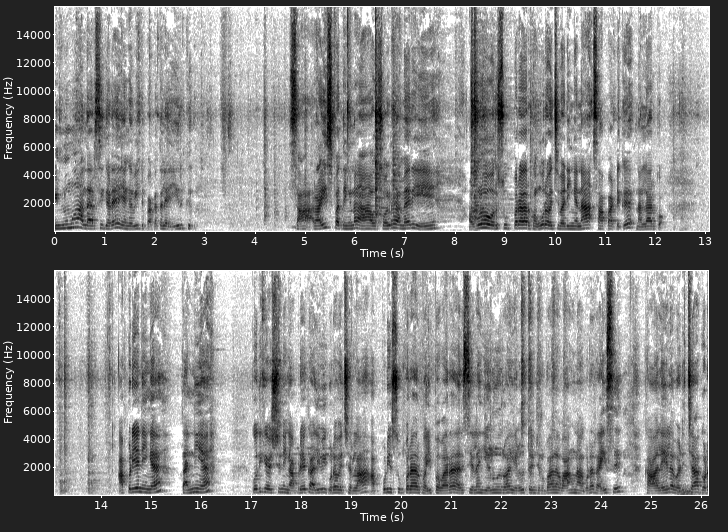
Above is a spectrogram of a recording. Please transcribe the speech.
இன்னமும் அந்த அரிசி கடை எங்கள் வீட்டு பக்கத்தில் இருக்குது சா ரைஸ் பார்த்தீங்கன்னா அவர் சொல்கிற மாதிரி அவ்வளோ ஒரு சூப்பராக இருக்கும். ஊற வச்சு வடிங்கன்னா சாப்பாட்டுக்கு நல்லாயிருக்கும் அப்படியே நீங்கள் தண்ணியை கொதிக்க வச்சு நீங்கள் அப்படியே கழுவி கூட வச்சிடலாம் அப்படி சூப்பராக இருக்கும். இப்போ வர அரிசியெல்லாம் எழுபது ரூபா எழுபத்தஞ்சி ரூபாயில் வாங்கினா கூட ரைஸு காலையில் வடித்தா கூட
